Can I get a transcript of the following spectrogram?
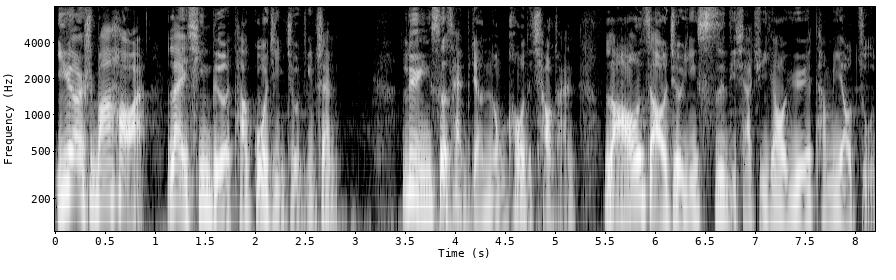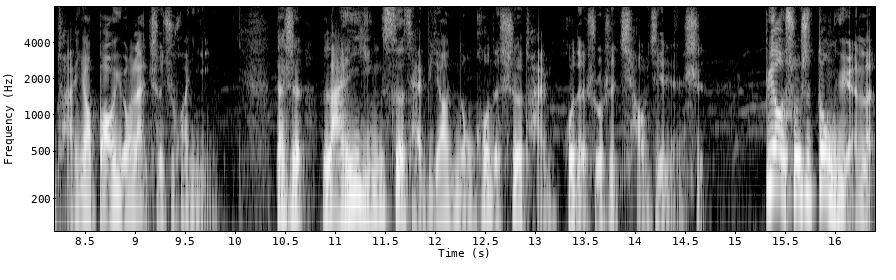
一月二十八号啊，赖清德他过境旧金山。绿营色彩比较浓厚的侨团，老早就已经私底下去邀约他们要组团，要包游览车去欢迎。但是蓝营色彩比较浓厚的社团，或者说是侨界人士，不要说是动员了，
